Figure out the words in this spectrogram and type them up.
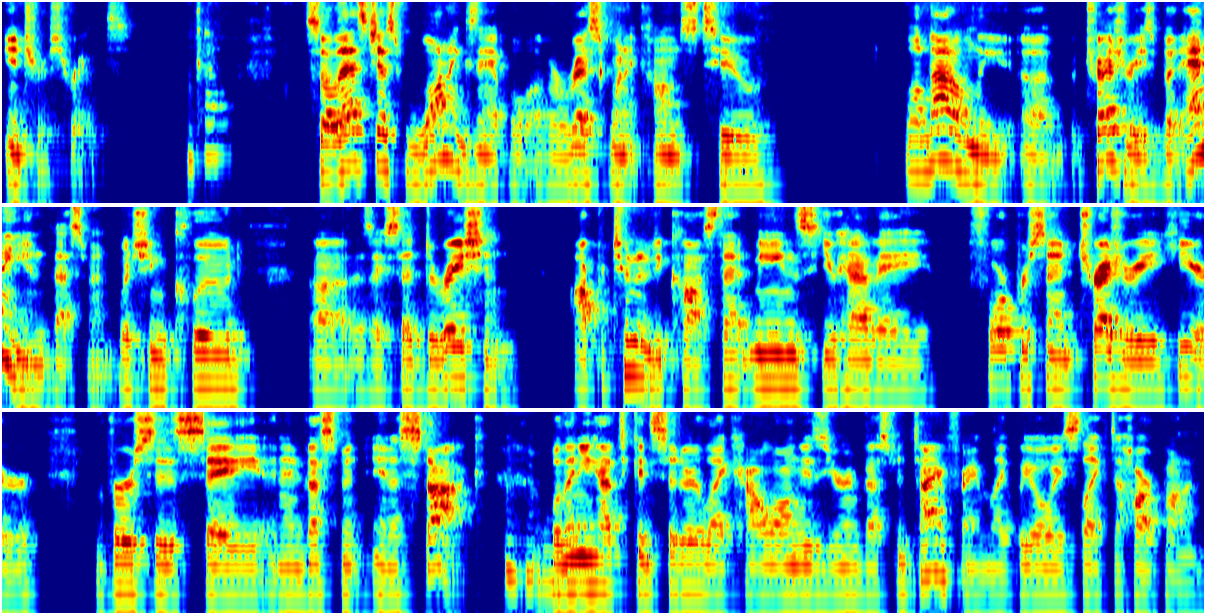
interest rates. Okay. So that's just one example of a risk when it comes to, well, not only uh, treasuries, but any investment, which include, uh, as I said, duration, opportunity cost. That means you have a 4% treasury here versus say an investment in a stock mm-hmm. well then you have to consider like how long is your investment time frame like we always like to harp on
